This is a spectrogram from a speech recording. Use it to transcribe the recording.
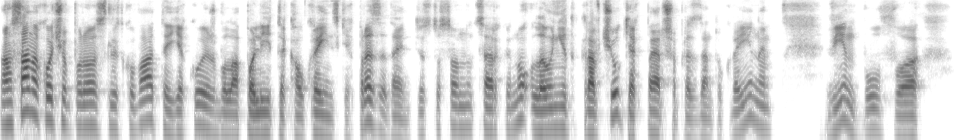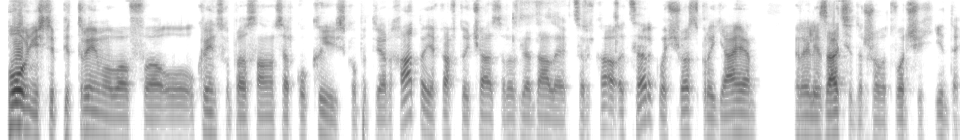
Наостанок хочу прослідкувати, якою ж була політика українських президентів стосовно церкви. Ну, Леонід Кравчук, як перший президент України, він був е, повністю підтримував е, Українську православну церкву Київського патріархату, яка в той час розглядала як церква, церква що сприяє реалізації державотворчих ідей.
